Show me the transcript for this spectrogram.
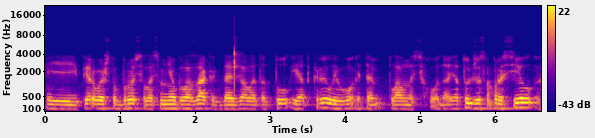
И первое, что бросилось мне в глаза, когда я взял этот тул и открыл его, это плавность хода. Я тут же спросил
